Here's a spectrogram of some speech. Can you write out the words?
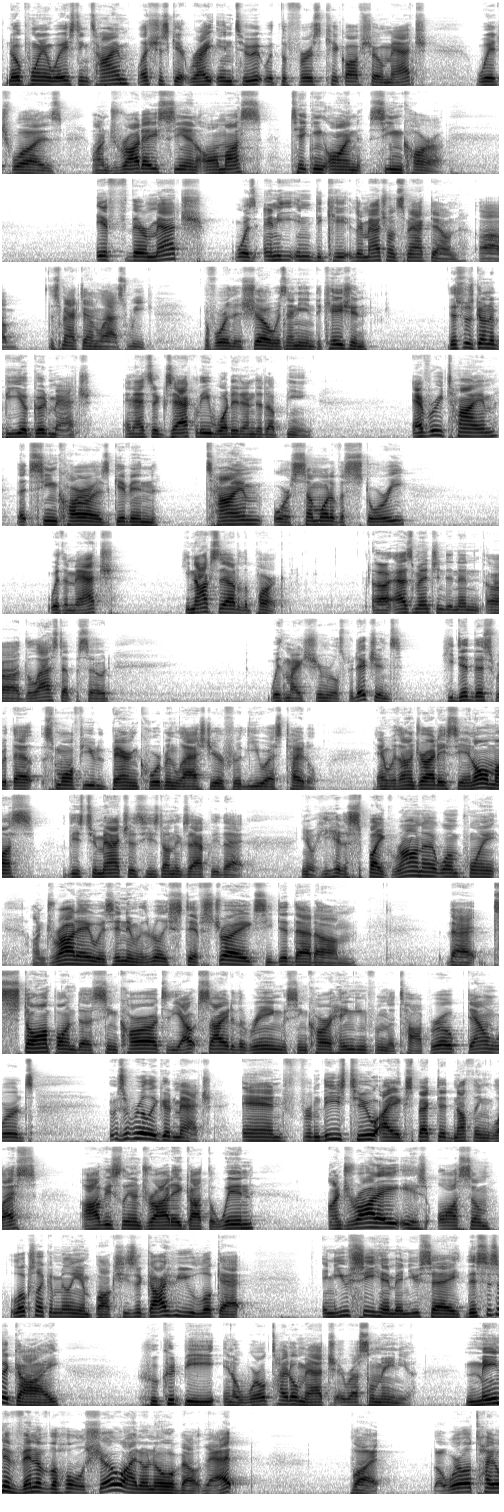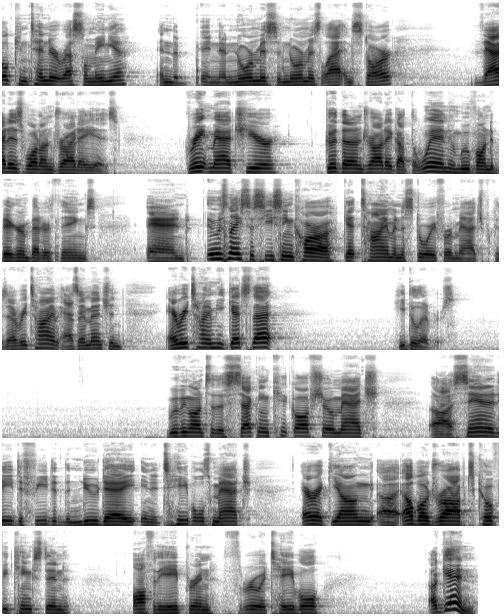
no point in wasting time. Let's just get right into it with the first kickoff show match, which was Andrade Cien Almas taking on Sin Cara. If their match was any indicate, their match on SmackDown, uh, the SmackDown last week before this show was any indication, this was going to be a good match, and that's exactly what it ended up being. Every time that Sin Cara is given time or somewhat of a story with a match, he knocks it out of the park. Uh, as mentioned in uh, the last episode with my Extreme Rules predictions, he did this with that small feud with Baron Corbin last year for the U.S. title. And with Andrade Cien Almas, these two matches, he's done exactly that. You know, he hit a spike Rana at one point. Andrade was hitting him with really stiff strikes. He did that um that stomp onto Sin Cara to the outside of the ring with Sin Cara hanging from the top rope downwards. It was a really good match. And from these two, I expected nothing less. Obviously, Andrade got the win. Andrade is awesome. Looks like a million bucks. He's a guy who you look at and you see him and you say, this is a guy who could be in a world title match at WrestleMania. Main event of the whole show, I don't know about that. But a world title contender at WrestleMania and the an enormous, enormous Latin star, that is what Andrade is. Great match here. Good that Andrade got the win and move on to bigger and better things. And it was nice to see Sin Cara get time and a story for a match because every time, as I mentioned, every time he gets that, he delivers. Moving on to the second kickoff show match, uh, Sanity defeated the New Day in a tables match. Eric Young uh, elbow dropped Kofi Kingston off of the apron through a table. Again,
